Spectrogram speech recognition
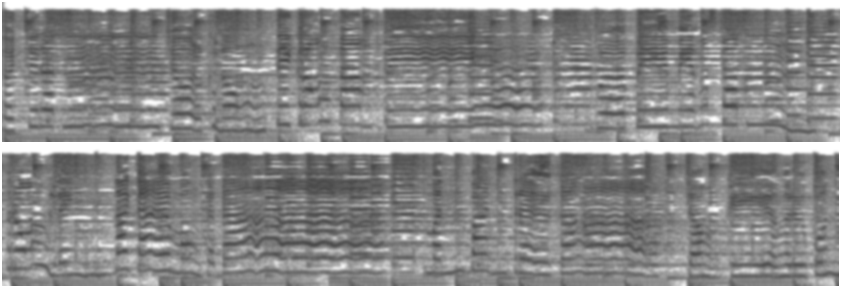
សុចរិតចូលក្នុងទីក្រុងតាមទ្វាធ្វើពីមាសសុតរំលេងដោយកែមងកដាមិនបាញ់ត្រូវការចង់គៀងឬពុន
